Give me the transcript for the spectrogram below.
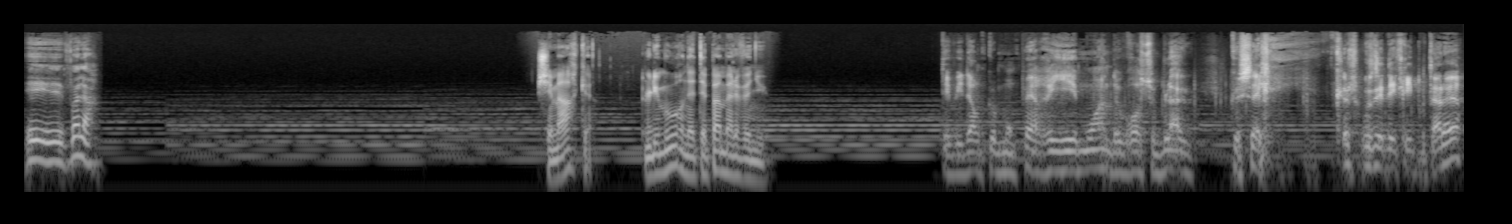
Et voilà. Chez Marc, l'humour n'était pas malvenu. C'est évident que mon père riait moins de grosses blagues que celles que je vous ai décrit tout à l'heure,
